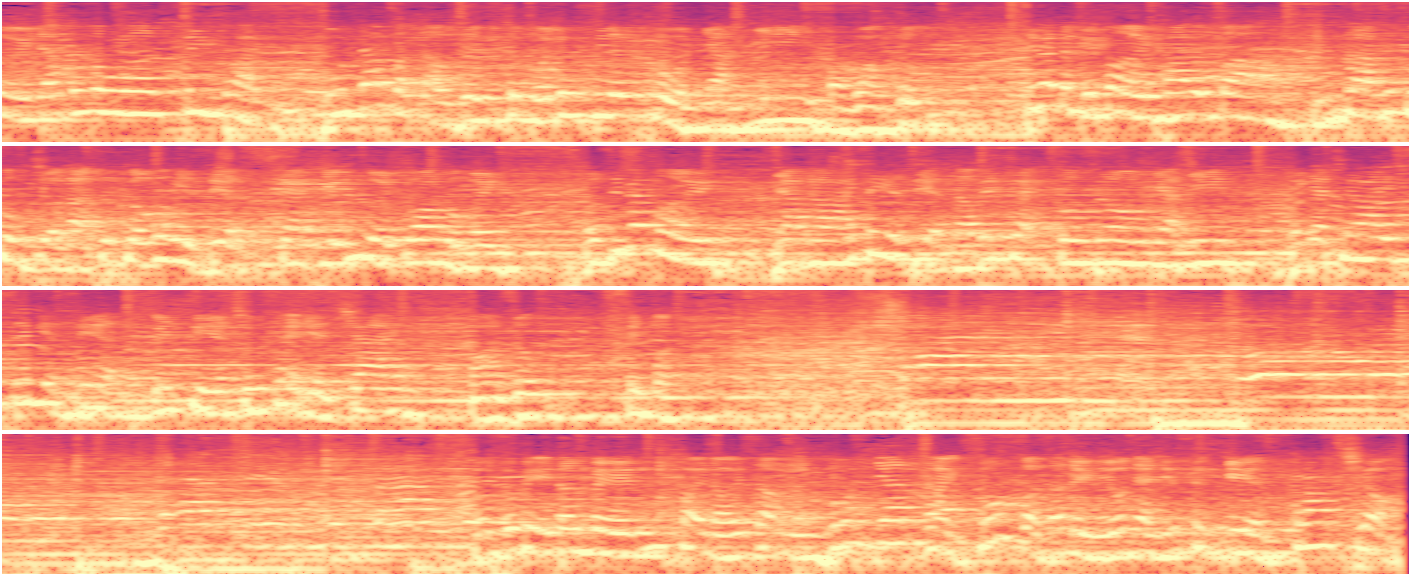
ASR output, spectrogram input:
người đã có công ờ, sinh thành vun đắp và tạo dựng cho mối lương duyên của nhạc nhi và hoàng dũng xin phép được kính mời hai ông bà chúng ta sẽ cùng trở lại sân khấu và hiện diện kèm những người con của mình. Và xin phép mời nhà gái sẽ hiện diện ở bên cạnh cô dâu nhà nhi và nhà trai sẽ hiện diện bên phía chú rể điển trai. Hoàng dũng xin mời. Vâng quý vị thân mến, phải nói rằng hôn nhân hạnh phúc và gia đình luôn là những sự kiện quan trọng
